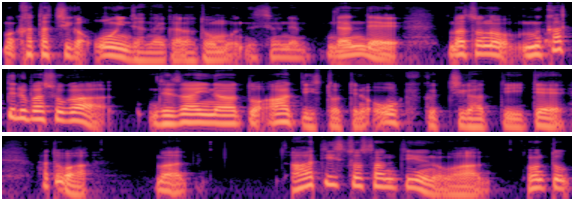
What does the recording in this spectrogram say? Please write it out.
まあ、形が多いんじゃないかなと思うんですよね。なんで、まあ、その向かってる場所がデザイナーとアーティストっていうのは大きく違っていてあとはまあアーティストさんっていうのは本当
